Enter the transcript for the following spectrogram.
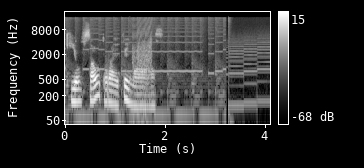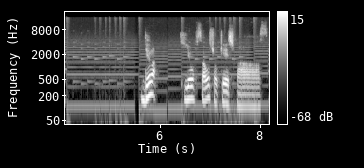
はい。清房を捉えています。では、清房を処刑します。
